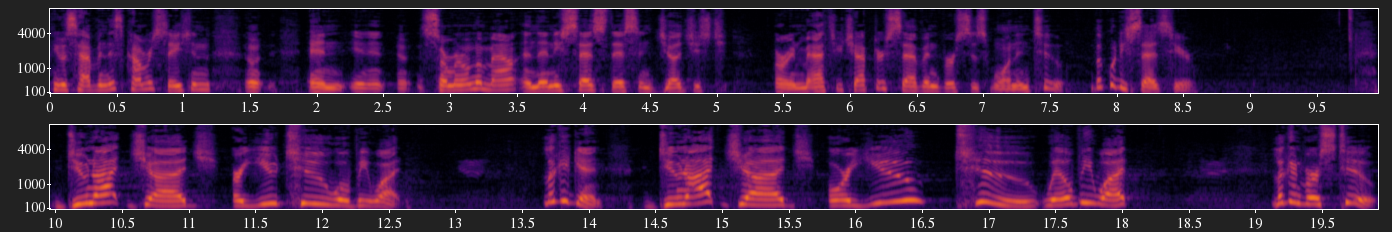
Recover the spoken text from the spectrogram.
He was having this conversation uh, in, in, in Sermon on the Mount, and then he says this in Judges or in Matthew chapter 7, verses 1 and 2. Look what he says here. Do not judge, or you too will be what? Look again. Do not judge, or you too will be what? Look in verse 2.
